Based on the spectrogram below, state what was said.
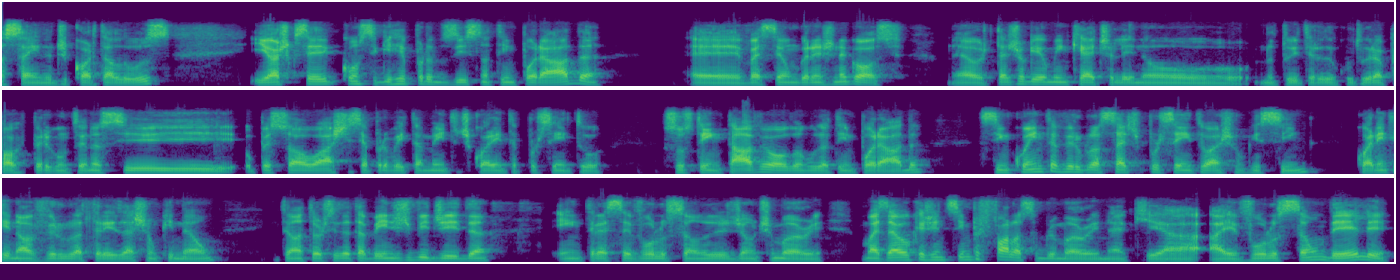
saindo de corta-luz. E eu acho que se ele conseguir reproduzir isso na temporada, é, vai ser um grande negócio. Né? Eu até joguei uma enquete ali no, no Twitter do Cultura Pop perguntando se o pessoal acha esse aproveitamento de 40% sustentável ao longo da temporada. 50,7% acham que sim, 49,3% acham que não. Então a torcida está bem dividida entre essa evolução do John T. Murray. Mas é o que a gente sempre fala sobre o Murray, né? Que a, a evolução dele,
